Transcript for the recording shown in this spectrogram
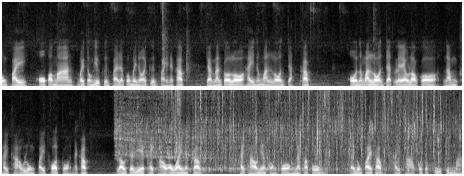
ลงไป พอประมาณ ไม่ต้องเยอะเกินไปแล้วก็ไม่น้อยเกินไปนะครับ จากนั้นก็รอให้น้ำมันร้อนจัดครับ พอน้ำมันร้อนจัดแล้วเราก็นำไข่ขาวลงไปทอดก่อนนะครับ เราจะแยกไข่ขาวเอาไว้นะครับ ไข่ขาวเนี่ยสองฟองนะครับ ผมใส่ลงไปครับ ไข่ขาวก็จะฟูขึ้นมา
